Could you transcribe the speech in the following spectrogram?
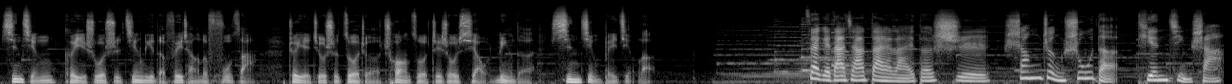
心情可以说是经历的非常的复杂。这也就是作者创作这首小令的心境背景了。再给大家带来的是商正书的《天净沙》：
